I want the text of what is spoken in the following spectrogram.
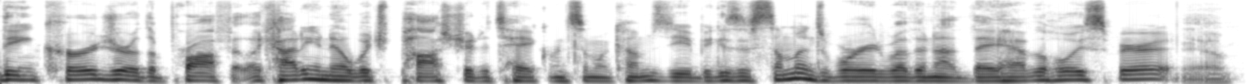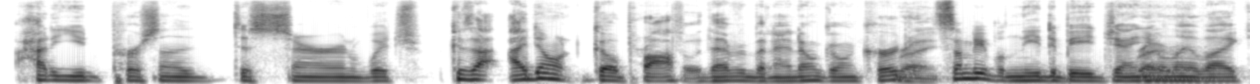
the encourager or the prophet like how do you know which posture to take when someone comes to you because if someone's worried whether or not they have the holy spirit Yeah, how do you personally discern which because I, I don't go prophet with everybody i don't go encourage Right. some people need to be genuinely right. like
